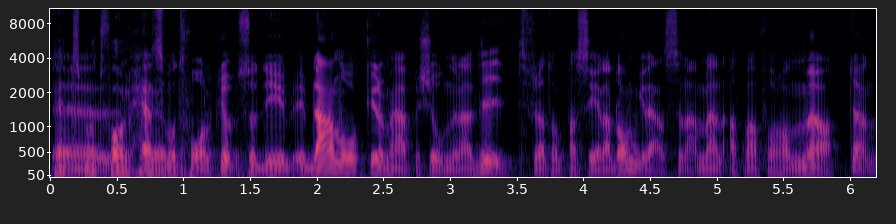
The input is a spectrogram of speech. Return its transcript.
Hets mot eh, folkgrupp. hets mot folkgrupp. Så är, ibland åker de här personerna dit för att de passerar de gränserna. Men att man får ha möten.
